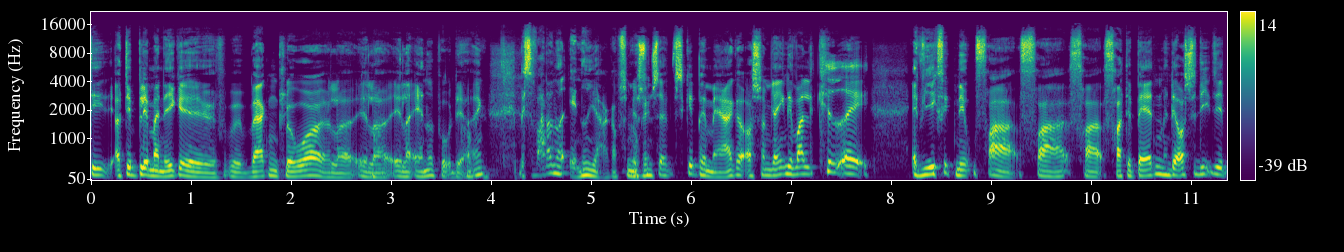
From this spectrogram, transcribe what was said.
det, og det bliver man ikke øh, hverken klogere eller, eller, eller andet på der. Okay. Ikke? Men så var der noget andet, Jacob, som okay. jeg synes, jeg skal bemærke, og som jeg egentlig var lidt ked af, at vi ikke fik nævnt fra, fra, fra, fra debatten, men det er også fordi, det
